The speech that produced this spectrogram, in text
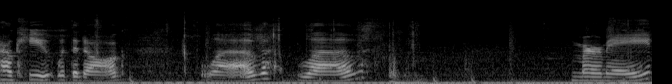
How cute with the dog. Love, love. Mermaid.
